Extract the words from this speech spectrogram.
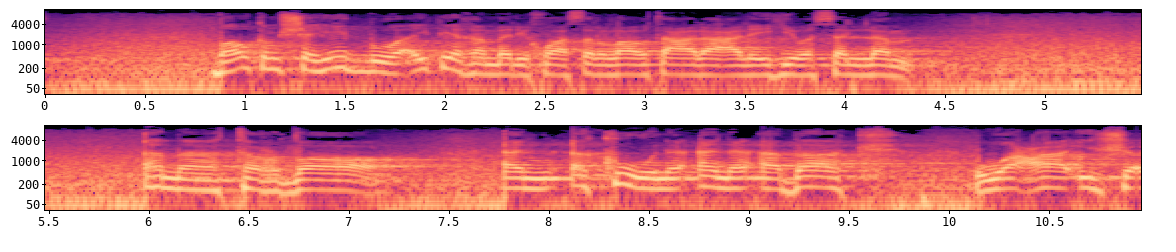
کرد باوکم شەهید بووە ئەی پێغەمبەری خوا صلی الله تعالی علیه وسلم أما ترضى أن أكون أنا أباك وعائشة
